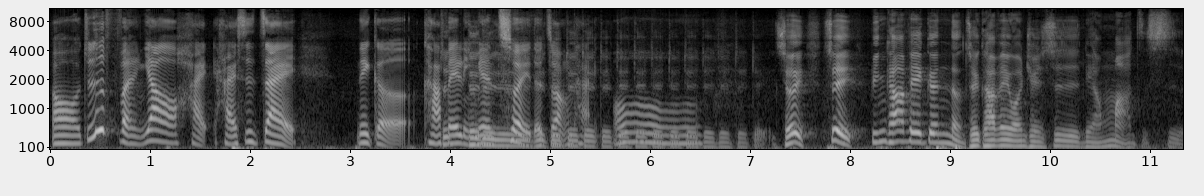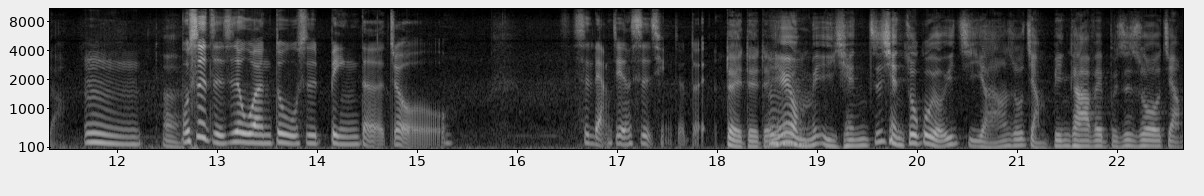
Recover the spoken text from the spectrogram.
哦，就是粉要还还是在那个咖啡里面萃的状态。对对对对对对对对对对对对。所以所以冰咖啡跟冷萃咖啡完全是两码子事啊。嗯嗯，不是只是温度是冰的就。是两件事情，对不对？对对对，因为我们以前之前做过有一集，好像说讲冰咖啡，不是说讲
